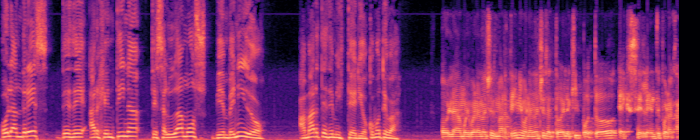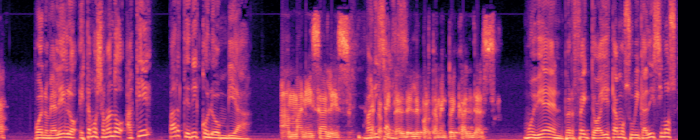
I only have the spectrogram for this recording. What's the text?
Hola Andrés, desde Argentina te saludamos, bienvenido a Martes de Misterio, ¿cómo te va? Hola, muy buenas noches Martín y buenas noches a todo el equipo, todo excelente por acá. Bueno, me alegro, estamos llamando a qué parte de Colombia. A Manizales, Manizales. la capital del departamento de Caldas. Muy bien, perfecto, ahí estamos ubicadísimos.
